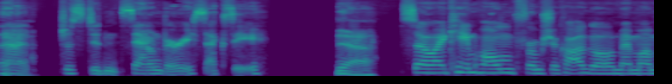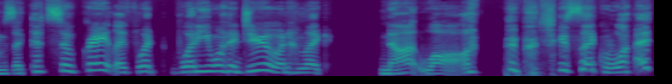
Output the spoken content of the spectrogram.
that just didn't sound very sexy. Yeah. So I came home from Chicago and my mom's like, that's so great. Like, what, what do you want to do? And I'm like, not law. She's like, what?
